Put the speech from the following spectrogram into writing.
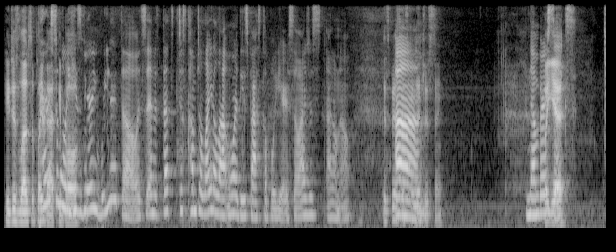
he just loves to play Personally, basketball. he's very weird though. It's and it's, that's just come to light a lot more these past couple years. So I just I don't know. It's been um, it's been um, interesting. Number but six. Yeah.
